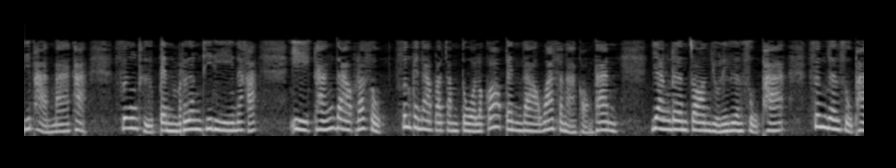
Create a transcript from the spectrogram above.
ที่ผ่านมาค่ะ ซึ่งถือเป็นเรื่องที่ดีนะคะ อีกทั้งดาวพระศุกร์ซึ่งเป็นดาวประจำตัวแล้วก็เป็นดาววาสนาของท่าน ยังเดินจรอยู่ในเรือนสู่พะซึ่งเรือนสู่พะ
